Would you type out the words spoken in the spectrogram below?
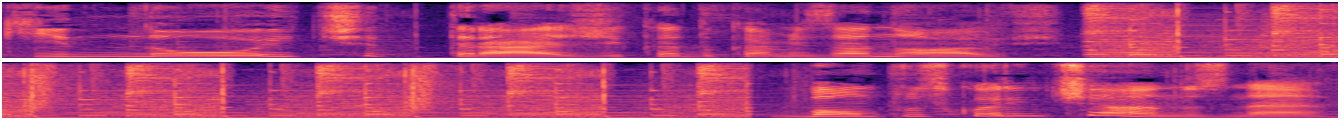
Que noite trágica do camisa 9. Bom para os corintianos, né?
